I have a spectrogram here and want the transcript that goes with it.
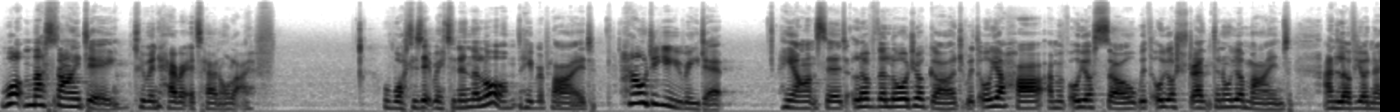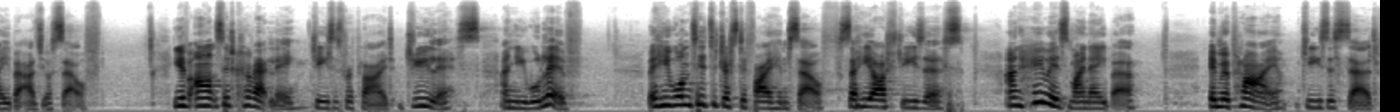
what must I do to inherit eternal life? What is it written in the law? He replied. How do you read it? He answered, Love the Lord your God with all your heart and with all your soul, with all your strength and all your mind, and love your neighbor as yourself. You've answered correctly, Jesus replied. Do this, and you will live. But he wanted to justify himself, so he asked Jesus, And who is my neighbor? In reply, Jesus said,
